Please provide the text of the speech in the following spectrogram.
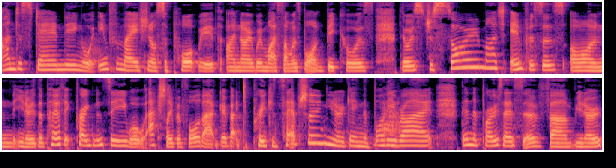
understanding or information or support with, I know when my son was born, because there was just so much emphasis on, you know, the perfect pregnancy. Well, actually before that, go back to preconception, you know, getting the body yeah. right, then the process of, um, you know,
